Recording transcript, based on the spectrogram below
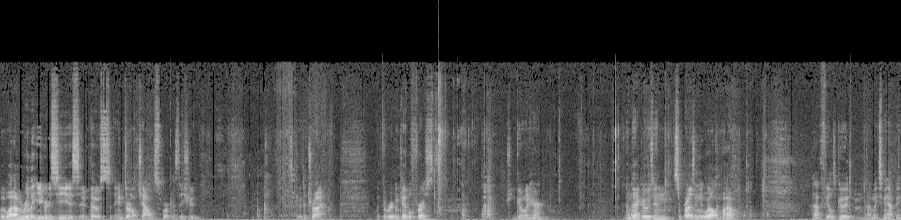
But what I'm really eager to see is if those internal channels work as they should. Let's give it a try. With the ribbon cable first. Should go in here. And that goes in surprisingly well. Wow. That feels good. That makes me happy.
